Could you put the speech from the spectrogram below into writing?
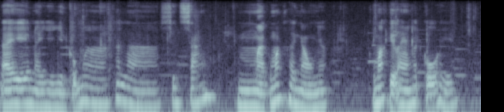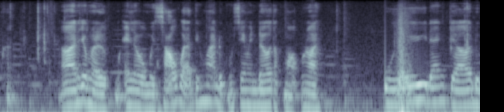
Đây em này thì nhìn cũng ờ, khá là xinh xắn. Mà con mắt hơi ngầu nha. Con mắt kiểu an hết cổ vậy à, nói chung là được em level 16 và đã tiến hóa được con Salamander tập 1 rồi. Ui đang chờ được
